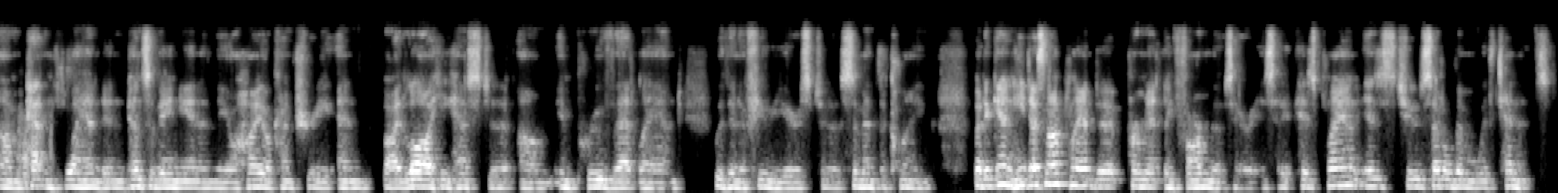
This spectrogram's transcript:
um, patents land in Pennsylvania and in the Ohio country. And by law, he has to um, improve that land within a few years to cement the claim. But again, he does not plan to permanently farm those areas. His plan is to settle them with tenants.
